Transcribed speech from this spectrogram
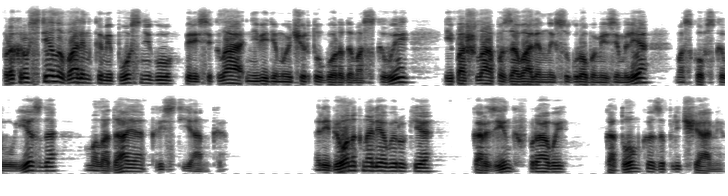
Прохрустела валенками по снегу, пересекла невидимую черту города Москвы и пошла по заваленной сугробами земле московского уезда молодая крестьянка. Ребенок на левой руке, корзинка в правой, котомка за плечами.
